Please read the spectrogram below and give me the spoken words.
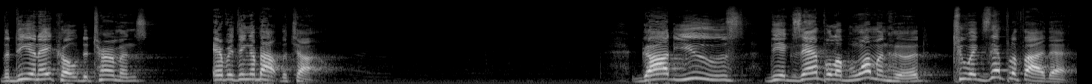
The DNA code determines everything about the child. God used the example of womanhood to exemplify that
